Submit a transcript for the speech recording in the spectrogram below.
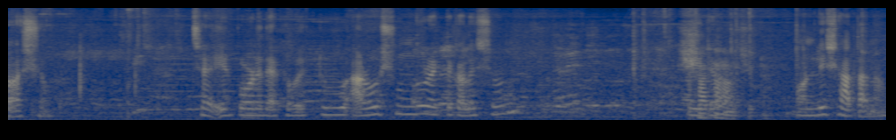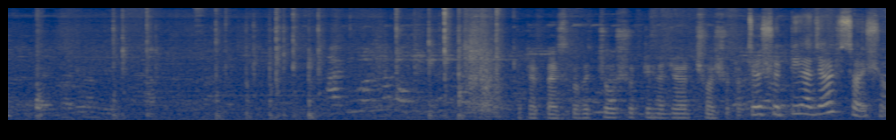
পাঁচশো। আচ্ছা এরপরে দেখাবো একটু আরও সুন্দর একটা কালেকশন এটা? অনলি সাত আনা এটার প্রাইস পড়বে চৌষট্টি হাজার ছয়শো টাকা। চৌষট্টি হাজার ছয়শো।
